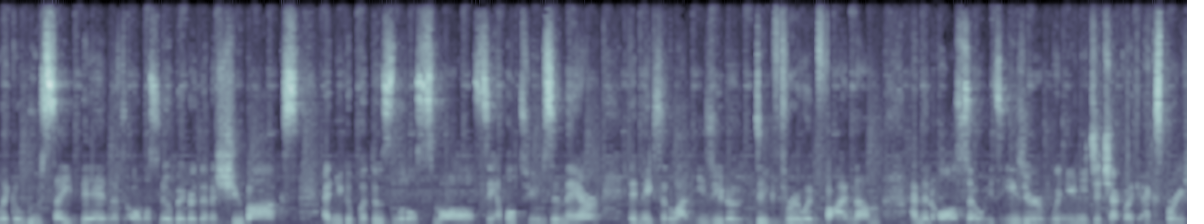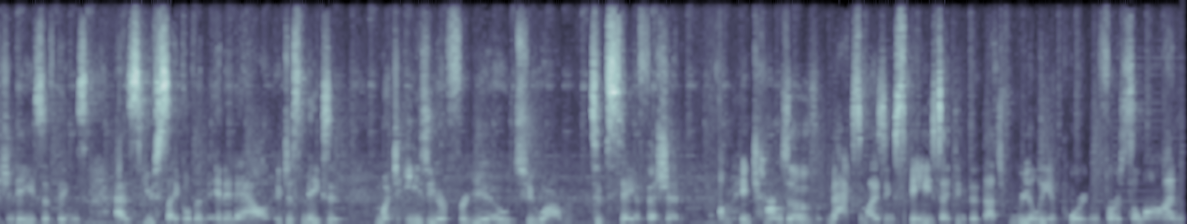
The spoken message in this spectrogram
like a lucite bin that's almost no bigger than a shoebox, and you can put those little small sample tubes in there, it makes it a lot easier to dig through and find them. And then also, it's easier when you need to check like expiration dates of things as you cycle them in and out. It just makes it much easier for you to, um, to stay efficient. Um, in terms of maximizing space, I think that that's really important for a salon.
